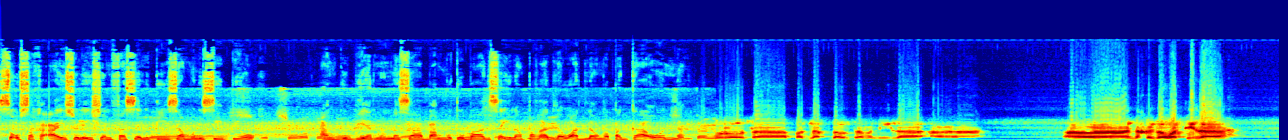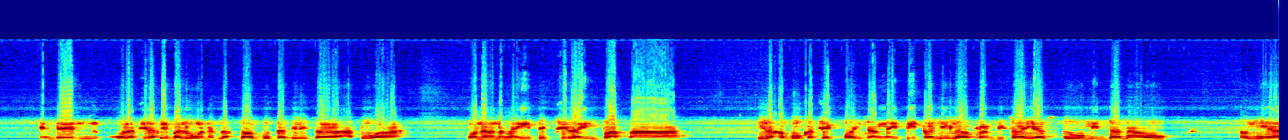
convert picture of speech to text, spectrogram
sa usa ka isolation facility sa munisipyo. Ang gobyerno nasab ang mutubag sa ilang pangadlaw-adlaw nga pagkaon. Siguro sa pag-lockdown sa Manila, ah ah, nakagawa sila and then wala sila kay balungan. Nag-lockdown punta diri sa Atua. Mo na nangaipit sila. In fact, ah ila ka buka checkpoints ang naipitan nila from Visayas to Mindanao. Ang niya,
